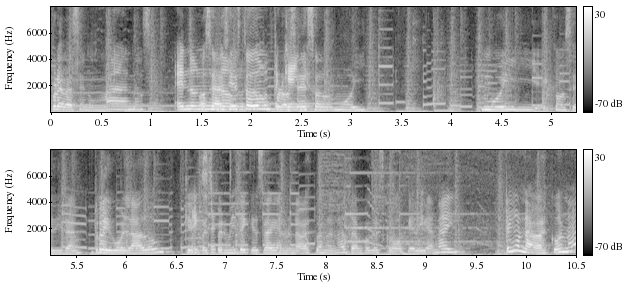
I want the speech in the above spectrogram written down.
pruebas en humanos. en un O sea, sí es todo un pequeño. proceso muy, muy, ¿cómo se dirá? Regulado, que pues permite que se hagan una vacuna, ¿no? Tampoco es como que digan, ay, tengo una vacuna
